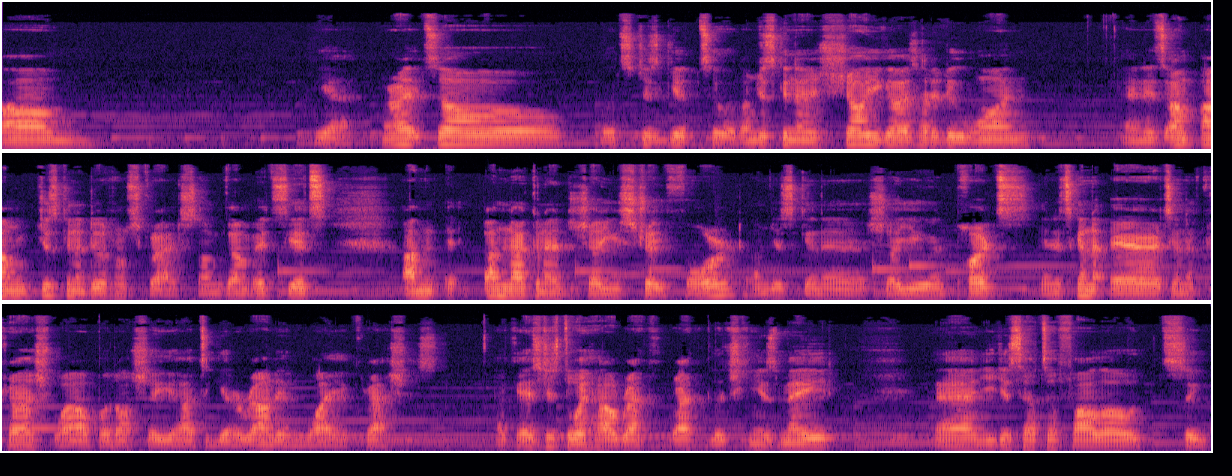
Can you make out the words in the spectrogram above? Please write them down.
Um, yeah, alright, so let's just get to it. I'm just gonna show you guys how to do one and it's I'm, I'm just gonna do it from scratch so I'm gonna it's it's I'm I'm not gonna show you straightforward. I'm just gonna show you in parts and it's gonna error it's gonna crash. Wow but I'll show you how to get around it and why it crashes. Okay it's just the way how Wrath, Wrath Lich King is made and you just have to follow suit.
